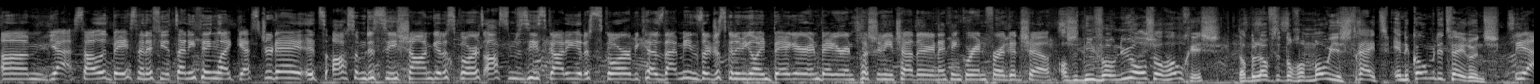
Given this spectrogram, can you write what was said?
Um, yeah, solid base. And if it's anything like yesterday, it's awesome to see Sean get a score. It's awesome to see Scotty get a score. Because that means they're just going to be going bigger and bigger and pushing each other. And I think we're in for a good show. Als het niveau nu al zo hoog is, dan belooft het nog een mooie strijd in de komende twee runs. So yeah,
